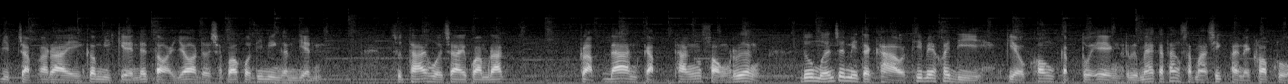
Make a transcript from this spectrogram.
หยิบจับอะไรก็มีเกณฑ์ได้ต่อยอด โดยเฉพาะคนที่มีเงินเย็น สุดท้ายหัวใจความรักกลับด้านกับทั้งสองเรื่อง ดูเหมือนจะมีแต่ข่าวที่ไม่ค่อยดีเกี่ยวข้องกับตัวเอง หรือแม้กระทั่งสมาชิกภายในครอบครัว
